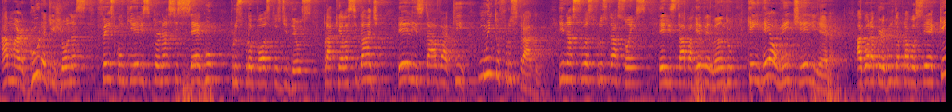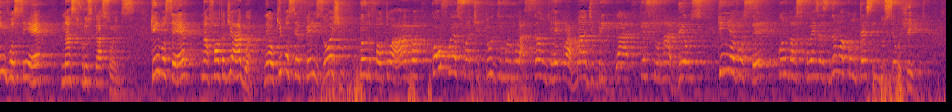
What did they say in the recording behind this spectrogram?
a amargura de Jonas fez com que ele se tornasse cego para os propósitos de Deus para aquela cidade. Ele estava aqui muito frustrado e nas suas frustrações ele estava revelando quem realmente ele era. Agora a pergunta para você é: quem você é nas frustrações? quem você é na falta de água, né? O que você fez hoje quando faltou a água? Qual foi a sua atitude de murmuração, de reclamar, de brigar, questionar Deus? Quem é você quando as coisas não acontecem do seu jeito?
